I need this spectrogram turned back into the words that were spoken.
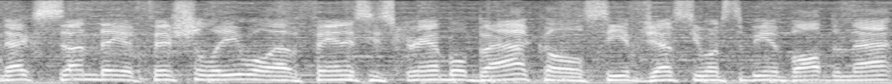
next Sunday officially. We'll have Fantasy Scramble back. I'll see if Jesse wants to be involved in that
